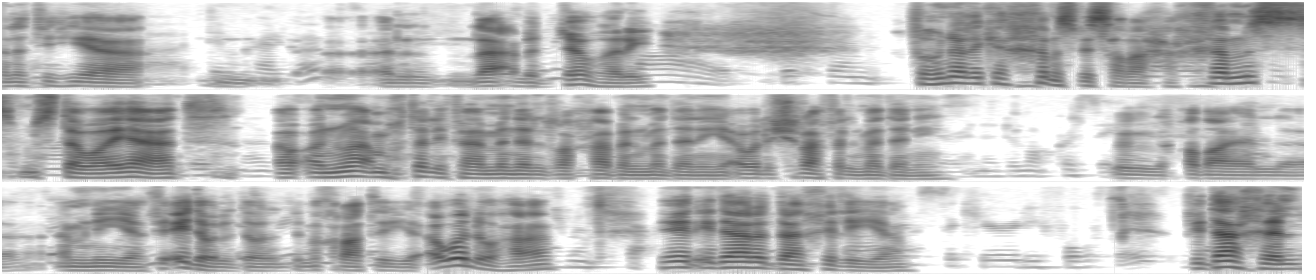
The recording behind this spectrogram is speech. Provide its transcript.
التي هي اللاعب الجوهري فهنالك خمس بصراحة خمس مستويات أو أنواع مختلفة من الرقابة المدنية أو الإشراف المدني للقضايا الأمنية في أي دولة, ديمقراطية. أولها هي الإدارة الداخلية. في داخل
